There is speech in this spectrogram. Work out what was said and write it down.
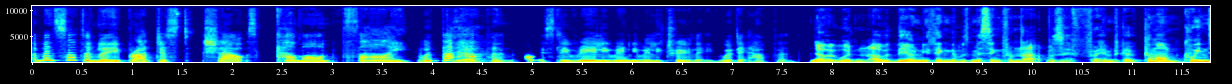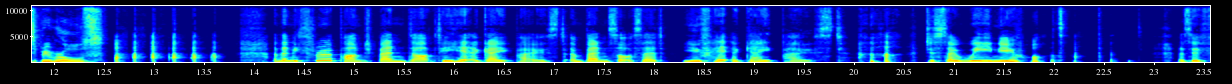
And then suddenly Brad just shouts, Come on, fight. Would that Yeah. happen? Honestly, really, really, really, truly, would it happen? No, it wouldn't. I would. The only thing that was missing from that was if, for him to go, come on, Queensberry rules. And then he threw a punch. Ben ducked. He hit a gatepost, and Ben sort of said, "You've hit a gatepost," just so we knew what happened, as if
